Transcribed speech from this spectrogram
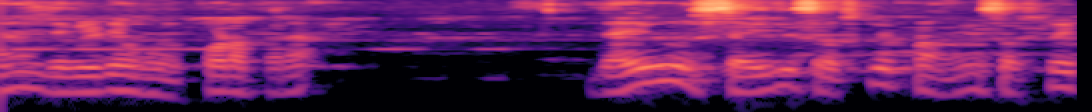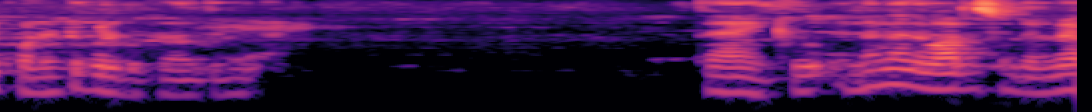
தான் இந்த வீடியோ உங்களுக்கு போட போகிறேன் தயவு செய்து சப்ஸ்கிரைப் பண்ணுங்க சப்ஸ்கிரைப் பண்ணிவிட்டு பெல் பட்டன் தேங்க்யூ என்னங்க இந்த வார்த்தை சொல்கிறீங்க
